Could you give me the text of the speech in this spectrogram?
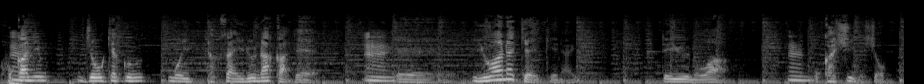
他に乗客もいたくさんいる中で、うん。えー言わなきゃいけないっていうのはうん。おかしいでしょって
